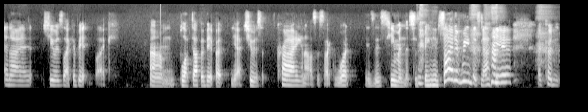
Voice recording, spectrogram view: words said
And I she was like a bit like um, blocked up a bit, but yeah, she was crying, and I was just like, "What is this human that's just been inside of me that's now here?" I couldn't,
